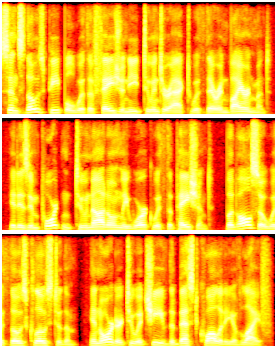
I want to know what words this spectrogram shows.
Since those people with aphasia need to interact with their environment, it is important to not only work with the patient but also with those close to them in order to achieve the best quality of life.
